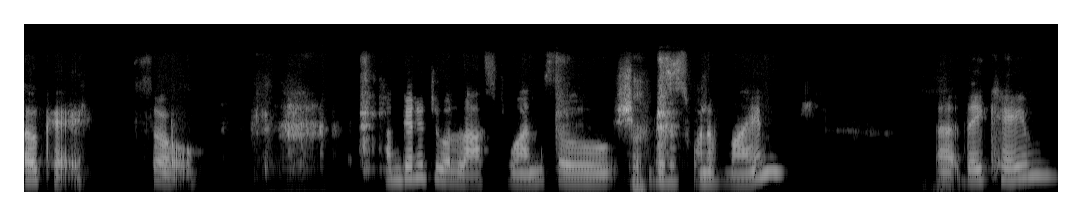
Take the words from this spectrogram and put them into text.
Okay, so I'm going to do a last one. So sure. this is one of mine. Uh, they came,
